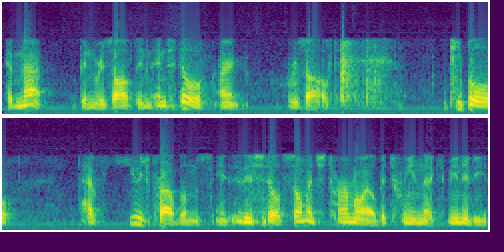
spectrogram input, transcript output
have not been resolved and, and still aren't resolved. people have huge problems. There's still so much turmoil between the communities.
